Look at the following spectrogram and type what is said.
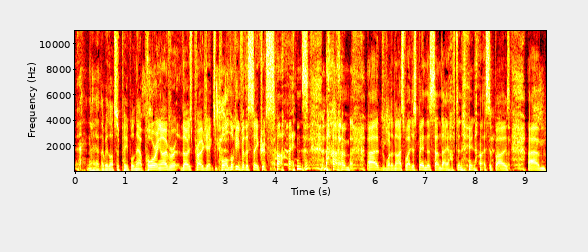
No, there'll be lots of people now poring over those projects, Paul, looking for the secret signs. Um, uh, what a nice way to spend a Sunday afternoon, I suppose. Um,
